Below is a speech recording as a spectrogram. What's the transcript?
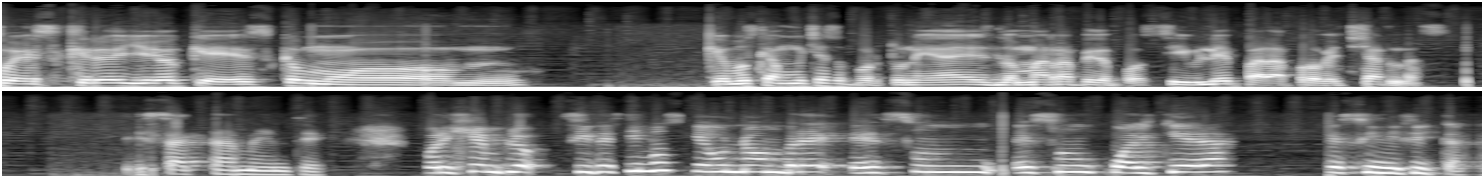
Pues creo yo que es como mm, que busca muchas oportunidades lo más rápido posible para aprovecharlas. Exactamente. Por ejemplo, si decimos que un hombre es un es un cualquiera, ¿qué significa?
